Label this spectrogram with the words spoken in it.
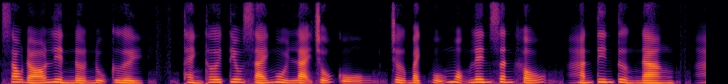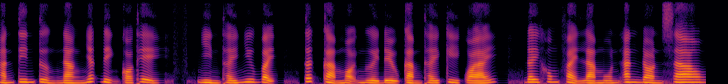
sau đó liền nở nụ cười. Thành thơi tiêu sái ngồi lại chỗ cũ, chờ Bạch Vũ Mộng lên sân khấu. Hắn tin tưởng nàng, hắn tin tưởng nàng nhất định có thể. Nhìn thấy như vậy, tất cả mọi người đều cảm thấy kỳ quái. Đây không phải là muốn ăn đòn sao?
